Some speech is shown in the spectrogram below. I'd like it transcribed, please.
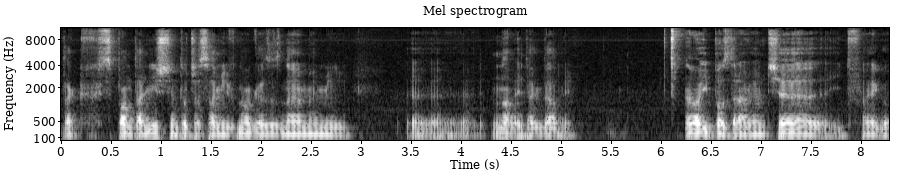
tak spontanicznie to czasami w nogę ze znajomymi, yy, no i tak dalej. No i pozdrawiam Cię i Twojego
